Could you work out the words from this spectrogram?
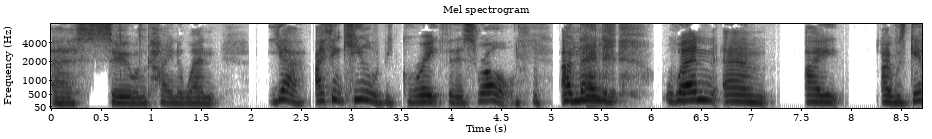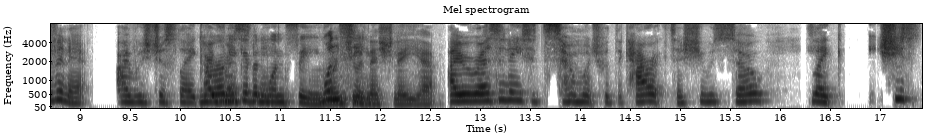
uh, Sue and kind of went, "Yeah, I think Kíla would be great for this role." and then when um, I I was given it, I was just like, you I were only given one scene one scene. initially yeah I resonated so much with the character. She was so like she's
